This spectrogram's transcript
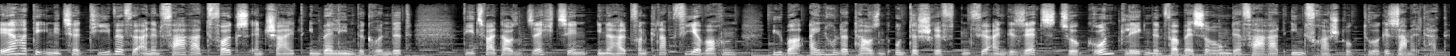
Er hat die Initiative für einen Fahrradvolksentscheid in Berlin begründet, die 2016 innerhalb von knapp vier Wochen über 100.000 Unterschriften für ein Gesetz zur grundlegenden Verbesserung der Fahrradinfrastruktur gesammelt hat.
